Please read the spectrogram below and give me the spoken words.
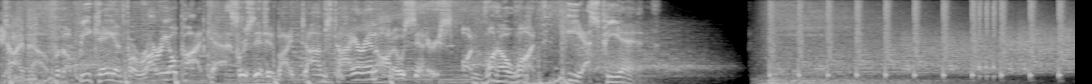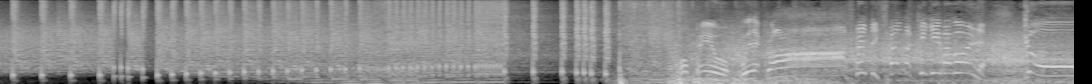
Time now for the BK and Ferrario podcast, presented by Dobbs Tire and Auto Centers on 101 ESPN. Pompeo with a cross! Gol! Goal!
